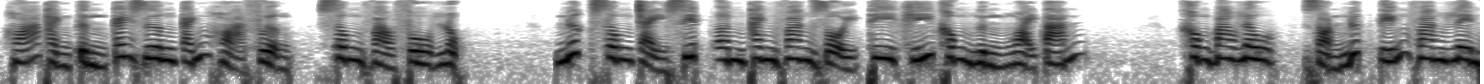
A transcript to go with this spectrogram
hóa thành từng cái dương cánh hỏa phượng, xông vào phù lục. Nước sông chảy xiết âm thanh vang rồi thi khí không ngừng ngoại tán. Không bao lâu, giòn nước tiếng vang lên.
